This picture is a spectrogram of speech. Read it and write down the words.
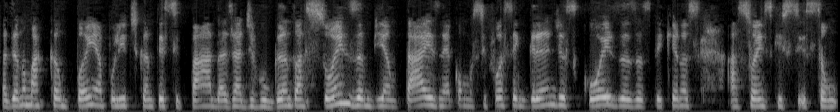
fazendo uma campanha política antecipada, já divulgando ações ambientais, né? Como se fossem grandes coisas, as pequenas ações que são,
